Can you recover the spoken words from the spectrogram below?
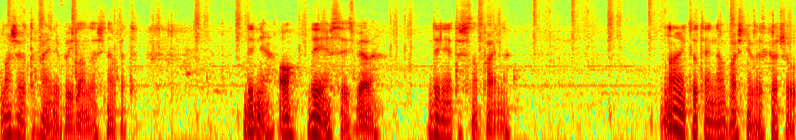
może to fajnie wyglądać nawet. Dynie, o, dynie sobie zbiorę. Dynie też są fajne. No i tutaj nam właśnie wyskoczył,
